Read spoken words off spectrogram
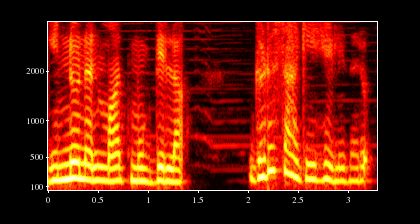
ಇನ್ನೂ ನನ್ನ ಮಾತು ಮುಗ್ದಿಲ್ಲ, ಗಡುಸಾಗಿ ಹೇಳಿದರು.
